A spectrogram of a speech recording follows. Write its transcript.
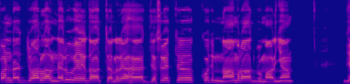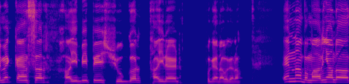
ਪੰਡਤ ਜਵਾਹਰ ਲਾਲ ਨਹਿਰੂ ਵੇਲੇ ਦਾ ਚੱਲ ਰਿਹਾ ਹੈ, ਜਿਸ ਵਿੱਚ ਕੁਝ ਨਾਮਰਾਦ ਬਿਮਾਰੀਆਂ ਜਿਵੇਂ cancer, high BP sugar thyroid ਵਗੈਰਾ ਵਗੈਰਾ। ਇਹਨਾਂ ਬਿਮਾਰੀਆਂ ਦਾ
